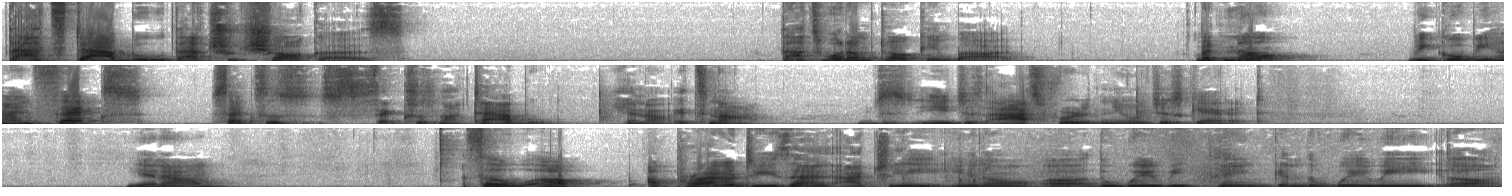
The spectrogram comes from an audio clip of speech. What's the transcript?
That's taboo. That should shock us. That's what I'm talking about. But no, we go behind sex. Sex is sex is not taboo. You know, it's not. You just you just ask for it and you'll just get it. You know. So uh, our priorities are actually, you know, uh, the way we think and the way we. Uh,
